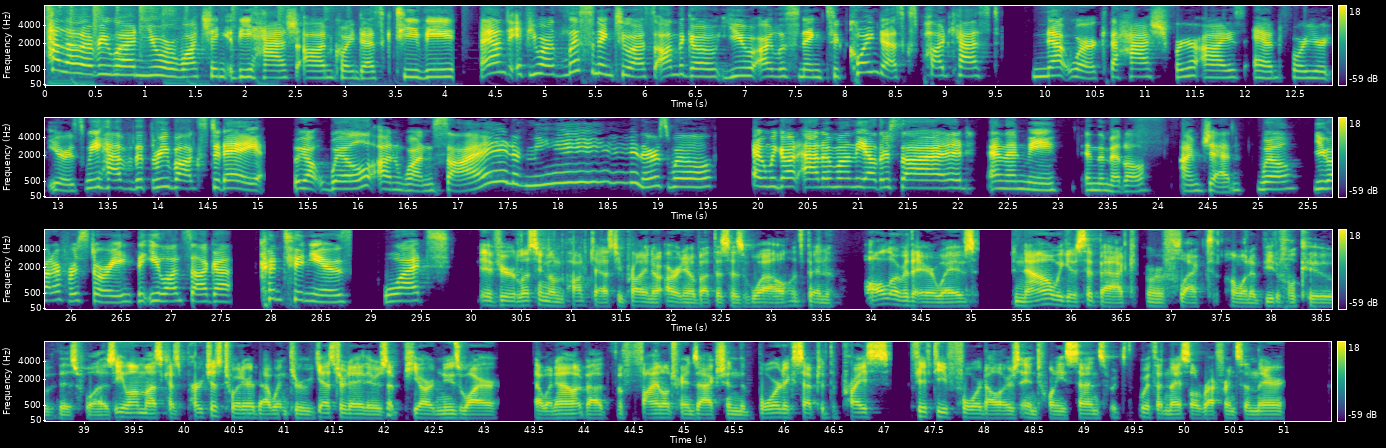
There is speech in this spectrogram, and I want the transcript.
Hello, everyone. You are watching the Hash on Coindesk TV. And if you are listening to us on the go, you are listening to Coindesk's podcast network, the hash for your eyes and for your ears. We have the three box today. We got Will on one side of me. There's Will. And we got Adam on the other side. And then me in the middle. I'm Jen. Will, you got our first story. The Elon saga continues. What? If you're listening on the podcast, you probably know, already know about this as well. It's been all over the airwaves. Now we get to sit back and reflect on what a beautiful coup this was. Elon Musk has purchased Twitter. That went through yesterday. There was a PR newswire that went out about the final transaction. The board accepted the price, $54.20, with, with a nice little reference in there.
